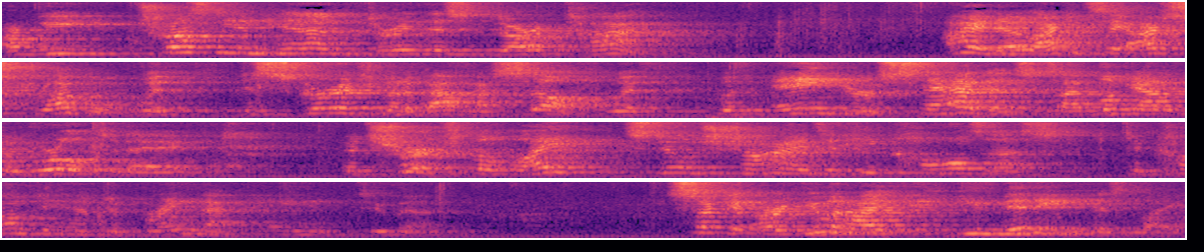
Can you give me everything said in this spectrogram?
Are we trusting in him during this dark time? I know, I can say I've struggled with discouragement about myself, with, with anger, sadness as I look out at the world today. The church, the light still shines, and he calls us to come to Him to bring that pain to Him. Second, are you and I emitting His light?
